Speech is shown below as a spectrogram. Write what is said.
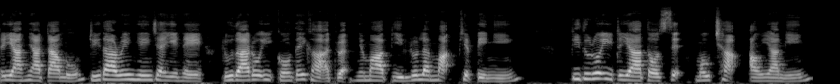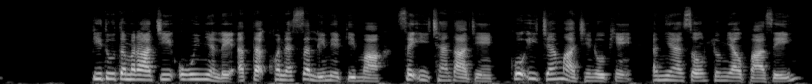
တရားမျှတမှုဒေတာရင်းငြိမ်းချမ်းရေးနှင့်လူသားတို့၏ဂုဏ်သိက္ခာအတွက်မြန်မာပြည်လွတ်လပ်မှဖြစ်ပေမည်ပြည်သူတို့၏တရားတော်စစ်မုတ်ချအောင်ရမည်ပြည်သူသမရာကြီးဦးဝင်းမြင့်လည်းအသက်84နှစ်ပြည့်မှစိတ်ဤချမ်းသာခြင်းကိုဤချမ်းသာခြင်းတို့ဖြင့်အမြန်ဆုံးလွတ်မြောက်ပါစေ။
